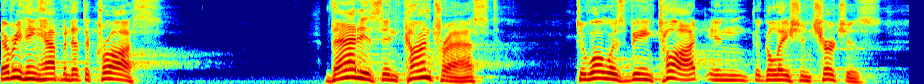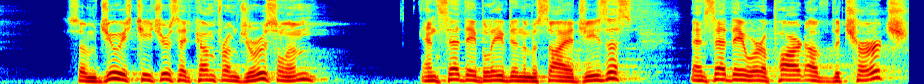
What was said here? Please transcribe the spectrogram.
Everything happened at the cross. That is in contrast to what was being taught in the Galatian churches. Some Jewish teachers had come from Jerusalem and said they believed in the Messiah Jesus and said they were a part of the church.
